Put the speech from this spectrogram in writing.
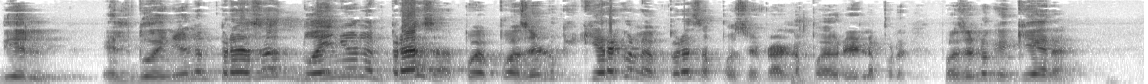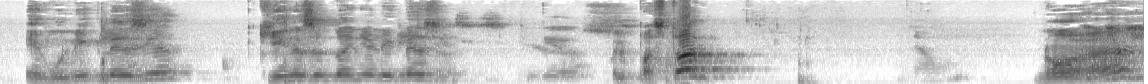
el, el dueño de la empresa, es dueño de la empresa. Puede, puede hacer lo que quiera con la empresa, puede cerrarla, puede abrirla, puede puede hacer lo que quiera. En una iglesia, ¿quién es el dueño de la iglesia? Dios. ¿El pastor? No. No, ¿ah?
